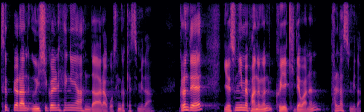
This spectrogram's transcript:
특별한 의식을 행해야 한다라고 생각했습니다. 그런데 예수님의 반응은 그의 기대와는 달랐습니다.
